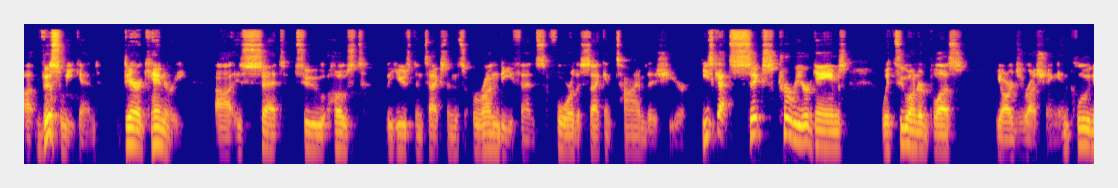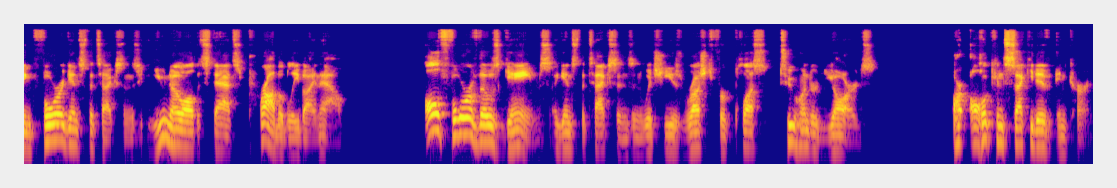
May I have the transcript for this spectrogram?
Uh, this weekend, Derrick Henry uh, is set to host the Houston Texans run defense for the second time this year. He's got six career games with 200 plus yards rushing, including four against the Texans. You know all the stats probably by now. All four of those games against the Texans, in which he has rushed for plus 200 yards, are all consecutive and current.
